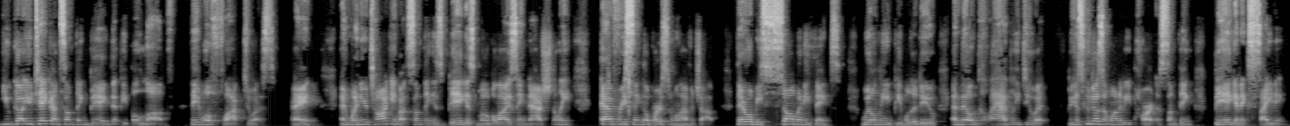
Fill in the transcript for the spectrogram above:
you go, you take on something big that people love, they will flock to us, right? And when you're talking about something as big as mobilizing nationally, every single person will have a job. There will be so many things we'll need people to do, and they'll gladly do it because who doesn't want to be part of something big and exciting?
